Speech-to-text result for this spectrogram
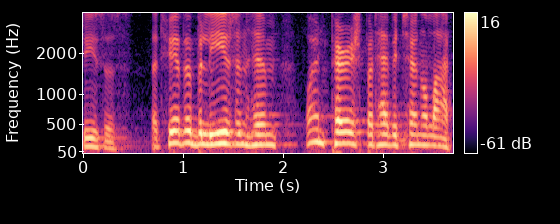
Jesus, that whoever believes in him won't perish but have eternal life.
